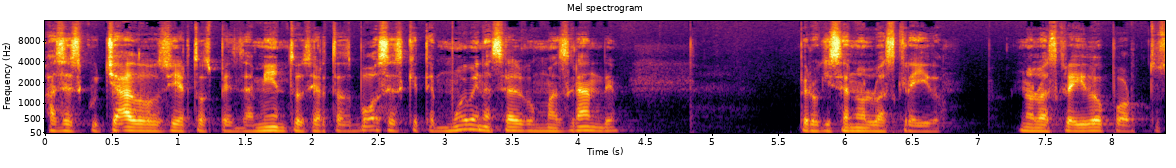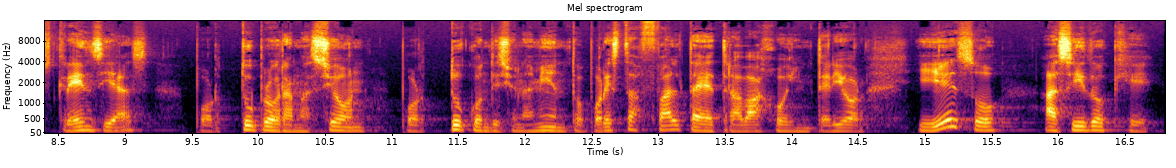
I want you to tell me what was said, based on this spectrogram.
has escuchado ciertos pensamientos, ciertas voces que te mueven a hacer algo más grande, pero quizá no lo has creído. No lo has creído por tus creencias, por tu programación, por tu condicionamiento, por esta falta de trabajo interior. Y eso ha sido que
